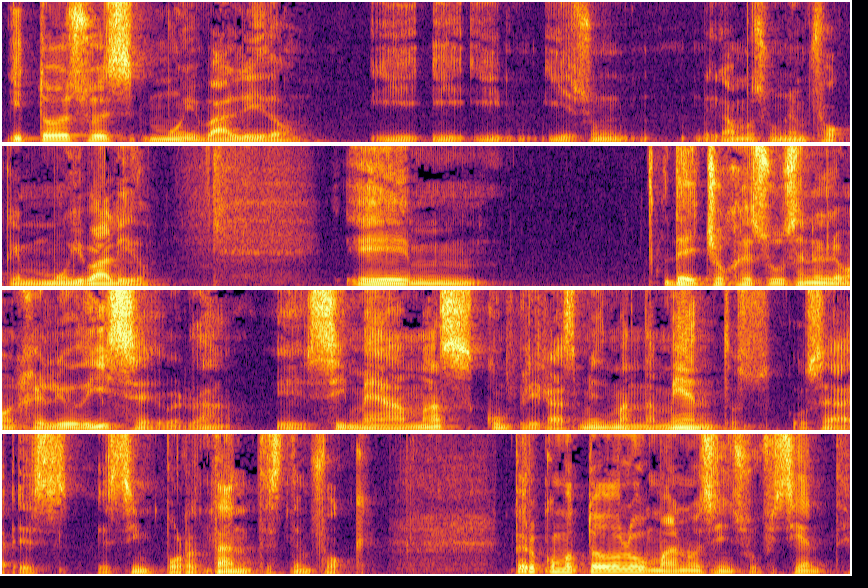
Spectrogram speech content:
y todo eso es muy válido y, es un, digamos, un enfoque muy válido. Em, de hecho, Jesús en el Evangelio dice, ¿verdad? Eh, si me amas, cumplirás mis mandamientos. O sea, es, es importante este enfoque. Pero como todo lo humano es insuficiente.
